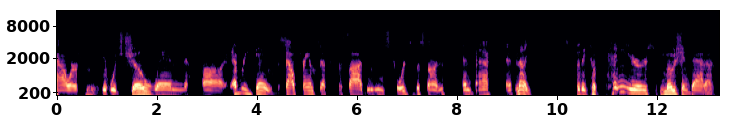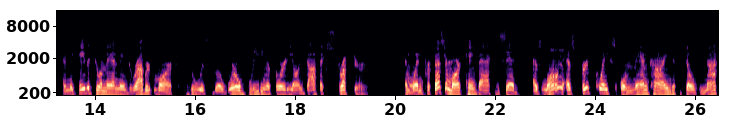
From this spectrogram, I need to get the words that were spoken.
tower. It would show when uh, every day the south transept facade leans towards the sun and back at night. So they took 10 years motion data and they gave it to a man named Robert Mark, who was the world's leading authority on Gothic structure. And when Professor Mark came back, he said, as long as earthquakes or mankind don't knock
